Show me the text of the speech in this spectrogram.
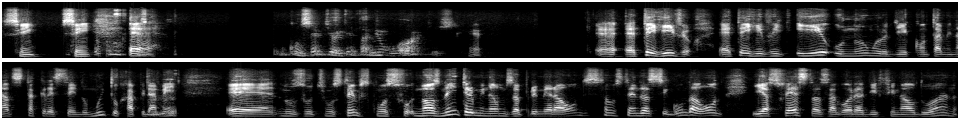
Sim, sim. É. Com 180 mil mortos. É. É, é, terrível, é terrível. E o número de contaminados está crescendo muito rapidamente. É, nos últimos tempos, nós nem terminamos a primeira onda, estamos tendo a segunda onda. E as festas agora de final do ano,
